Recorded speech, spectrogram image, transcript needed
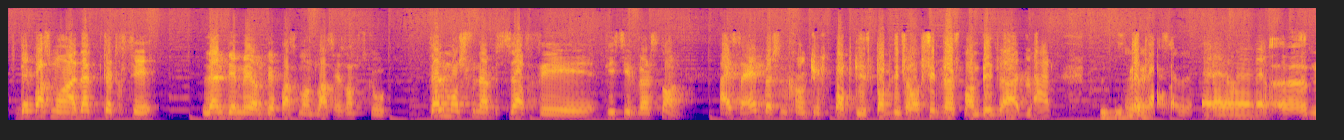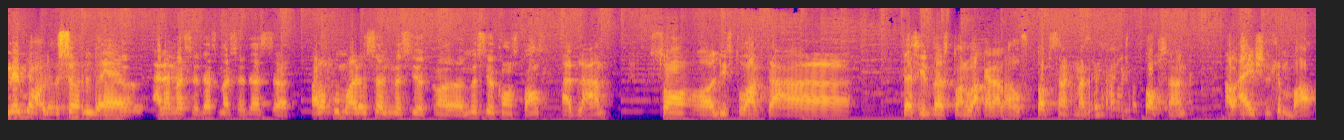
في ال dépassement هذاك peut-être c'est لأن دي ميور ديباسمون دو لا سيزون باسكو تالمون شفنا بزاف في في سيلفرستون هاي صعيب باش نخرجوا في توب 10 توب 10 في سيلفرستون ديجا هذا العام مي بون لو سول على مرسيدس مرسيدس أنا بو موا لو سول مسيو مسيو كونستانس هذا العام سون ليستوار تاع تاع سيلفرستون واقع راهو في التوب 5 مازال ما خرج من التوب 5 أو عايش لتما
